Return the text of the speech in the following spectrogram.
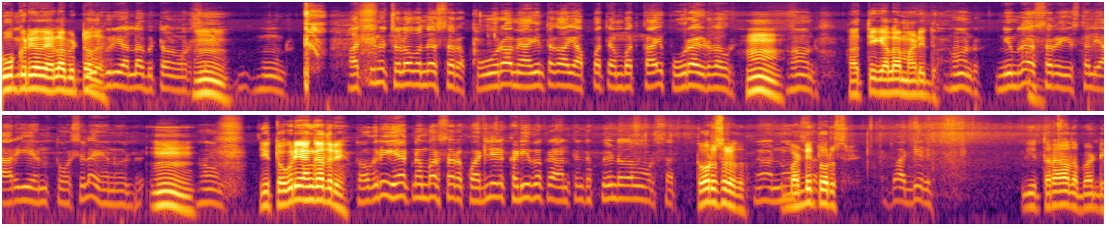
ಗುಗ್ರಿ ಅದೆಲ್ಲ ಬಿಟ್ಟದ? ಗುಗ್ರಿ ಎಲ್ಲ ಬಿಟ್ಟಾವ ನೋಡ್ರಿ. ಹ್ಞೂ ಹತ್ತಿನೂ ಚಲೋ ಬಂದದ ಸರ್. ಪೂರಾ ಮ್ಯಾಗಿನ ತಗ ಎಪ್ಪತ್ತು ಎಂಬತ್ತು ಕಾಯಿ ಪೂರಾ ಹಿಡ್ದಾವ್ರಿ. ಹ್ಞೂ ಹ್ಞೂ ರೀ. ಹತ್ತಿಗೆಲ್ಲ ಮಾಡಿದ್ದು. ಹ್ಞೂ ರೀ. ನಿಮ್ದೇ ಸರ್ ಈ ಸಲ ಯಾರಿಗೆ ಏನು ತೋರಿಸಿಲ್ಲ ಏನೂ ಇಲ್ಲ ರೀ ಹ್ಞೂ ಹ್ಞೂ ಈ ತೊಗರಿ ಹೆಂಗದ್ರಿ? ತೊಗರಿ ಏಕ್ ನಂಬರ್ ಸರ್. ಕೊಡ್ಲಿ ಕಡಿಬೇಕ್ರಿ ಅಂತಂತ ಪಿಂಡ್ ಅದಾವ ನೋಡ್ರಿ ಸರ್. ತೋರಿಸ್ರಿ ಅದು. ಬಡ್ಡಿ ತೋರಿಸ್ರಿ. ಬಡ್ಡಿ ರೀ. ಈ ತರ ಅದ ಬಡ್ಡಿ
